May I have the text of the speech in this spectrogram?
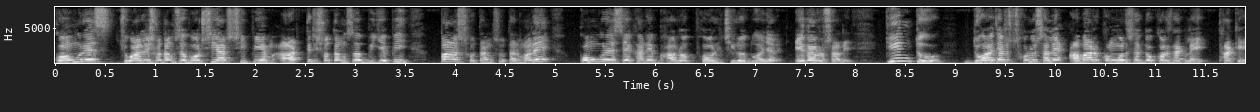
কংগ্রেস চুয়াল্লিশ শতাংশ ভোট শেয়ার সিপিএম আটত্রিশ শতাংশ, বিজেপি পাঁচ শতাংশ। তার মানে কংগ্রেস এখানে ভালো ফল ছিল দু সালে। কিন্তু দু হাজার ষোলো সালে আবার কংগ্রেসের দখলে থাকলে, থাকে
